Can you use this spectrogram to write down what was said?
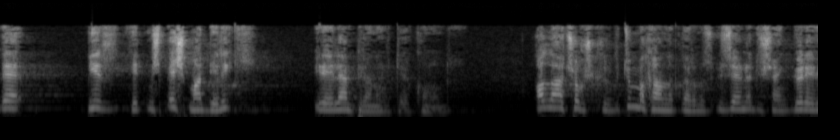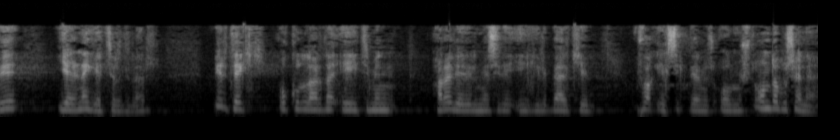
Ve bir 75 maddelik bir eylem planı ortaya konuldu. Allah'a çok şükür bütün bakanlıklarımız üzerine düşen görevi yerine getirdiler. Bir tek okullarda eğitimin ara verilmesiyle ilgili belki ufak eksiklerimiz olmuştu. Onu da bu sene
